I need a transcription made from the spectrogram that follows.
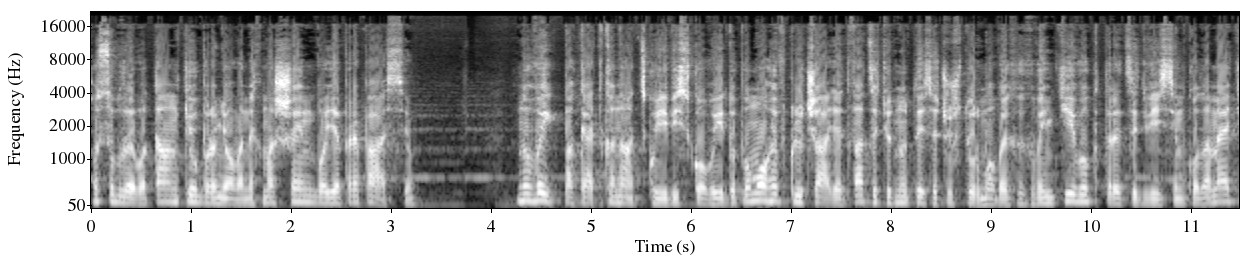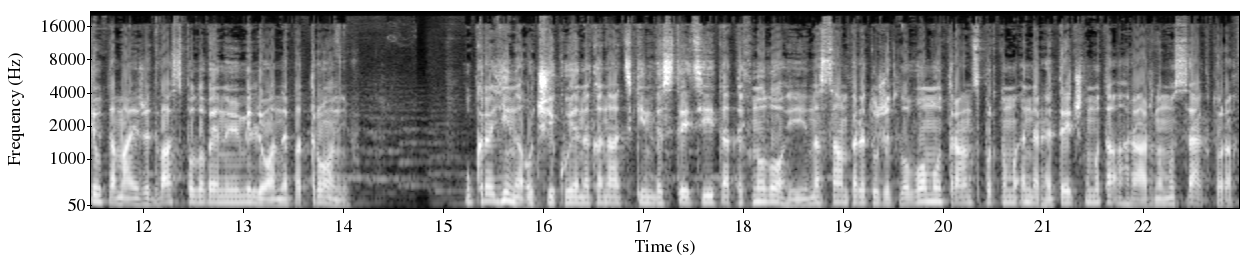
особливо танків, броньованих машин, боєприпасів. Новий пакет канадської військової допомоги включає 21 тисячу штурмових гвинтівок, 38 кулеметів та майже 2,5 мільйони патронів. Україна очікує на канадські інвестиції та технології насамперед у житловому, транспортному, енергетичному та аграрному секторах,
